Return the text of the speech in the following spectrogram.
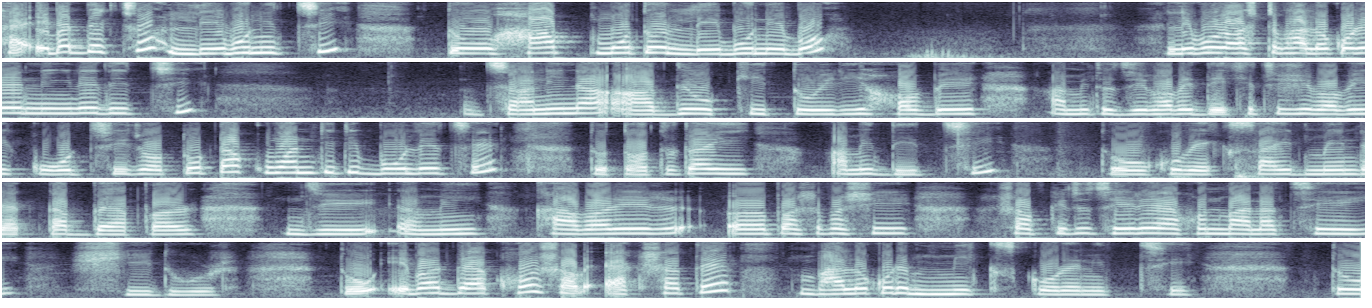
হ্যাঁ এবার দেখছ, লেবু নিচ্ছি। তো হাফ মতো লেবু নেব। লেবু রসটা ভালো করে নিংড়ে দিচ্ছি। জানি না আদৌ কি তৈরি হবে। আমি তো যেভাবে দেখেছি সেভাবেই করছি। যতটা কোয়ান্টিটি বলেছে, তো ততটাই আমি দিচ্ছি। তো খুব এক্সাইটমেন্ট একটা ব্যাপার যে আমি খাবারের পাশাপাশি সব কিছু ছেড়ে এখন বানাচ্ছে এই সিঁদুর। তো এবার দেখো সব একসাথে ভালো করে মিক্স করে নিচ্ছি। তো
